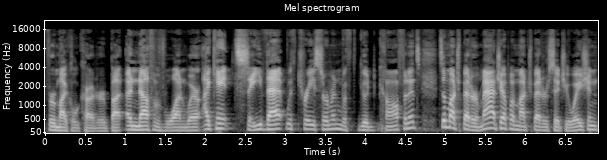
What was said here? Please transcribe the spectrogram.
for Michael Carter, but enough of one where I can't say that with Trey Sermon with good confidence. It's a much better matchup, a much better situation,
